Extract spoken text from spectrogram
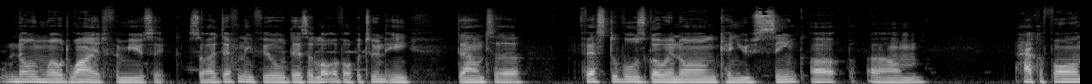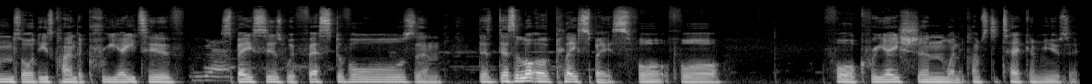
known worldwide for music, so I definitely feel there's a lot of opportunity down to festivals going on. Can you sync up um, hackathons or these kind of creative Yeah. spaces with festivals and there's there's a lot of play space for for for creation when it comes to tech and music.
